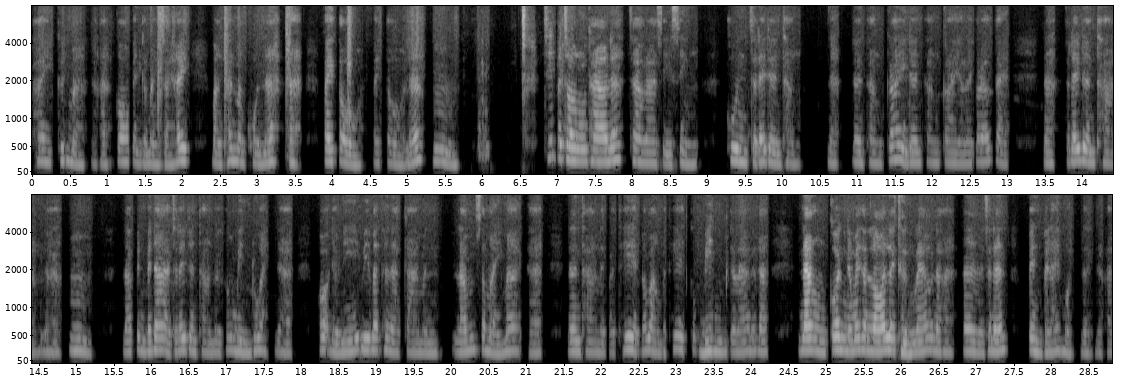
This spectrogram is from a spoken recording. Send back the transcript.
ไพ่ขึ้นมานะคะ ก็เป็นกำลังใจให้บางท่านบางคนนะอะไปต่อไปต่อนะ อืม ที่ประจองรองเท้านะชาวราศีสิงห์คุณจะได้เดินทางนะเดินทางใกล้เดินทางไกลอะไรก็แล้วแต่นะจะได้เดินทางนะคะอืมแล้วเป็นไปได้อาจจะได้เดินทางโดยเครื่องบินด้วยนะคะเพราะเดี๋ยวนี้วิวัฒนาการมันล้ำสมัยมากนะะเดินทางในประเทศระหว่างประเทศก็บินกันแล้วนะคะ นั่งก้นยังไม่ทันร้อนเลยถึงแล้วนะคะเออฉะนั้นเป็นไปได้หมดเลยนะคะ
